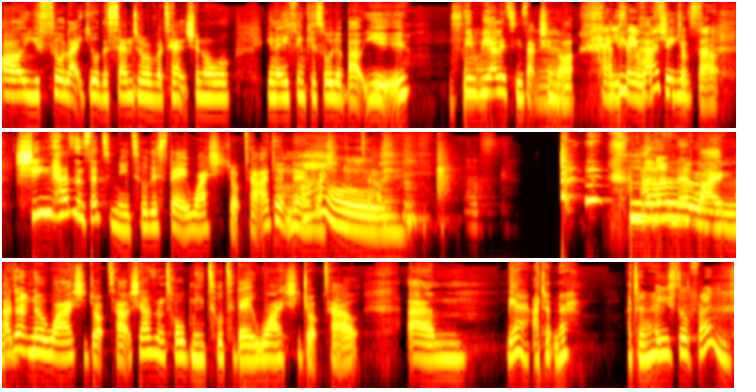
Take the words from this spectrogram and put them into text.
are, you feel like you're the center of attention, or you know, you think it's all about you. In reality, it's actually not. Can And you say why she things- dropped out? She hasn't said to me till this day why she dropped out. I don't know why she dropped out. Oh, I don't know why. I don't know why she dropped out. She hasn't told me till today why she dropped out. Um, yeah, I don't know. I don't know. Are you still friends?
